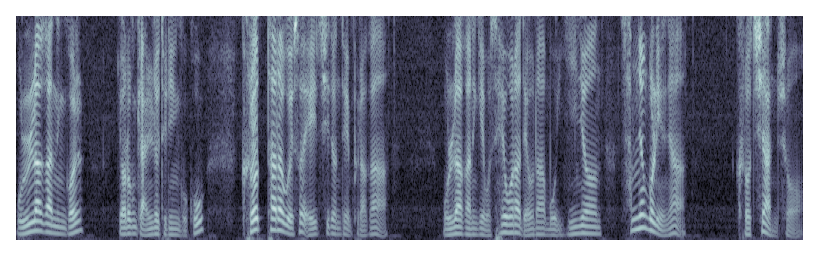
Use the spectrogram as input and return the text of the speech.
올라가는 걸 여러분께 알려드리는 거고 그렇다라고 해서 H리언트 인프라가 올라가는 게 뭐 세월아 내월아 뭐 2년 3년 걸리느냐 그렇지 않죠.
